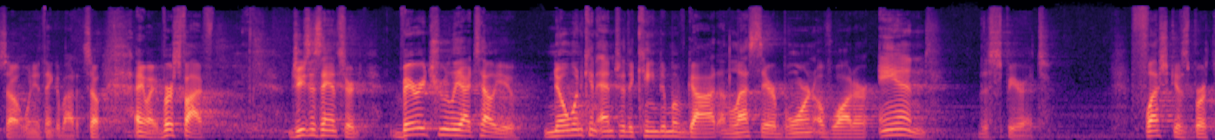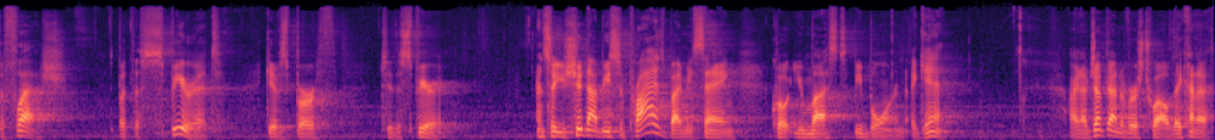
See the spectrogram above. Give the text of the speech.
so, when you think about it. So, anyway, verse 5 Jesus answered, Very truly I tell you, no one can enter the kingdom of God unless they are born of water and the Spirit. Flesh gives birth to flesh, but the Spirit gives birth to the Spirit. And so you should not be surprised by me saying, quote, you must be born again. All right, now jump down to verse 12. They kind of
